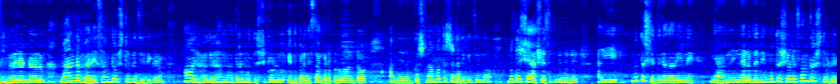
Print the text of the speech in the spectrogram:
നിങ്ങൾ രണ്ടാളും മരണം വരെ സന്തോഷത്തോടെ ജീവിക്കണം. ആ ഒരു ആഗ്രഹം മാത്രമേ മുത്തശ്ശിക്കുള്ളൂ എന്ന് പറഞ്ഞ് സങ്കടപ്പെടുവാണ് കേട്ടോ അന്നേരം കൃഷ്ണ മുത്തശ്ശിയുടെ അരികിൽ ചെന്ന് മുത്തശ്ശിയെ ആശ്വസിപ്പിക്കുന്നുണ്ട്. അയ്യേ മുത്തശ്ശി എന്തിനാ കറിയുന്നേ ഞാൻ ഇന്നലെ തന്നെ മുത്തശ്ശിയുടെ സന്തോഷത്തോടെ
